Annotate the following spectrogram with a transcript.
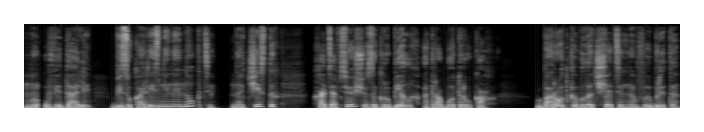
мы увидали безукоризненные ногти на чистых, хотя все еще загрубелых от работы руках. Бородка была тщательно выбрита,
